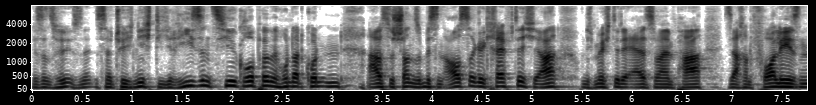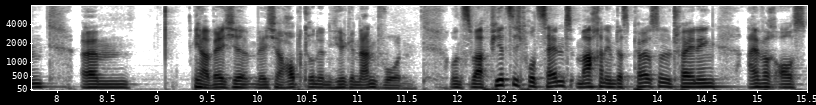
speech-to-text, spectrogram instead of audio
Das ist natürlich, nicht die Riesenzielgruppe mit 100 Kunden, aber es ist schon so ein bisschen aussagekräftig, ja. Und ich möchte dir erstmal ein paar Sachen vorlesen. Ähm, ja, welche, welche Hauptgründe denn hier genannt wurden. Und zwar 40% machen eben das Personal Training einfach aus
